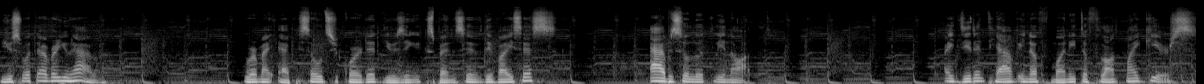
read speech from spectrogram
Use whatever you have. Were my episodes recorded using expensive devices? Absolutely not. I didn't have enough money to flaunt my gears.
